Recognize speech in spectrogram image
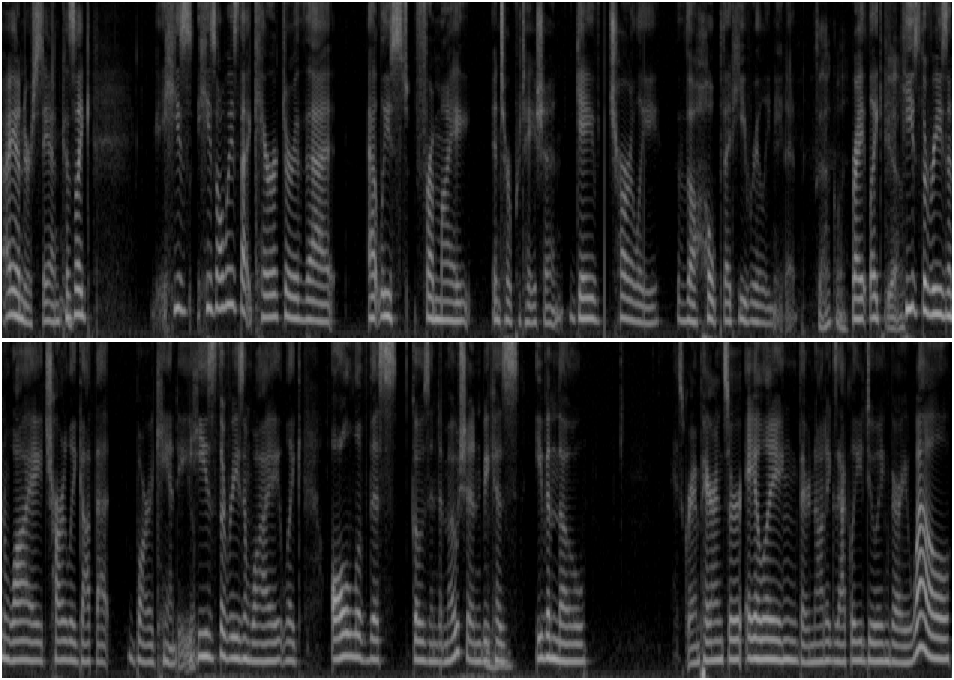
I understand because like he's he's always that character that at least from my interpretation gave Charlie the hope that he really needed. Exactly. Right? Like Yeah. he's the reason why Charlie got that bar of candy. He's the reason why like all of this goes into motion mm-hmm. because even though his grandparents are ailing, they're not exactly doing very well,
